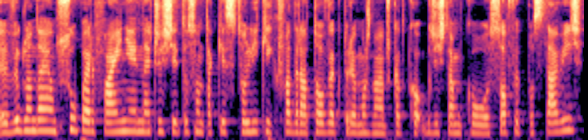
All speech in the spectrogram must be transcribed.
Y, Wyglądają super fajnie. Najczęściej to są takie stoliki kwadratowe, które można na przykład gdzieś tam koło sofy postawić.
